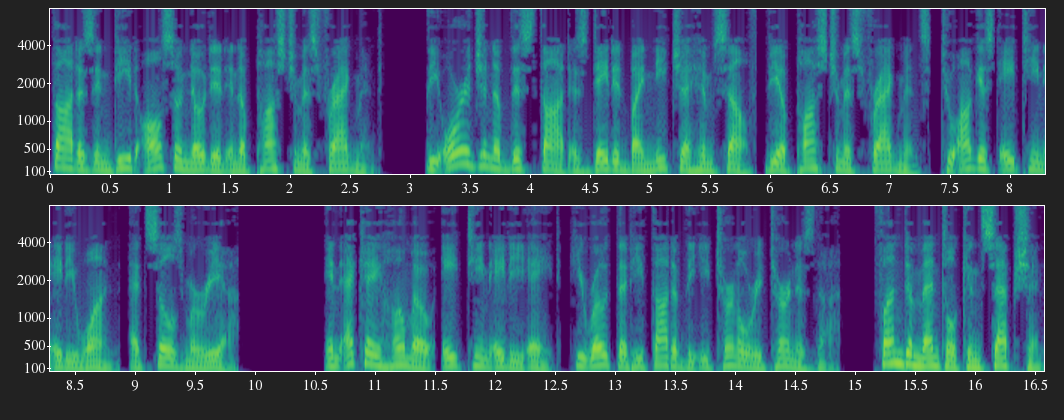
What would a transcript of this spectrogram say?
thought is indeed also noted in a posthumous fragment. The origin of this thought is dated by Nietzsche himself, via posthumous fragments, to August 1881, at Sils Maria. In Ecce Homo 1888, he wrote that he thought of the eternal return as the fundamental conception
